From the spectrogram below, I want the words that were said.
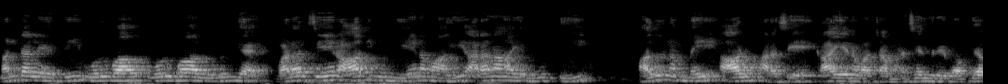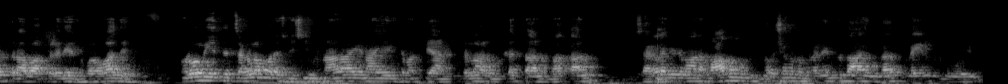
மண்டலேத்தி ஒருபால் ஒருபால் ஒடுங்க வளர்சேர் ஆதிமுன் ஏனமாகி அரணாய மூர்த்தி அது நம்மை ஆளும் அரசே. காயேன வாச்சா மனசேந்திரேவா அபியாப்தனாவா கலதேசபாவாது புரோமியத்தை சகலம் வர ஸ்ரீ நாராயணாயை சமர்ப்பியாமி உடலாலும் உள்ளத்தாலும் வாக்காலும் சகல விதமான பாவங்களும் தோஷங்களும் நிறைந்ததாக உலகத்துறையில் இருந்த போதிலும்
